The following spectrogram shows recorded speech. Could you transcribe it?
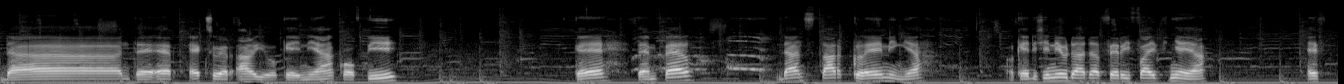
Dan TRX where are you? Oke ini ya copy. Oke tempel. Dan start claiming ya. Oke di sini udah ada verify nya ya fp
